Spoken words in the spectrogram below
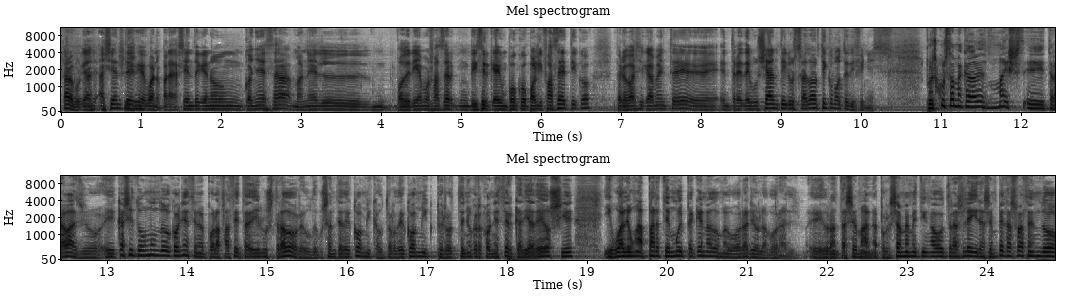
Claro, porque a, a xente sí, sí. que, bueno, para a xente que non coñeza, Manel poderíamos facer dicir que é un pouco polifacético, pero basicamente eh, entre debuxante e ilustrador, ti como te defines? Pois custame cada vez máis eh, traballo. Eh, casi todo o mundo coñéceme pola faceta de ilustrador, eu debuxante de cómic, autor de cómic, pero teño que recoñecer que a día de hoxe igual é unha parte moi pequena do meu horario laboral eh, durante a semana, porque xa me metín a outras leiras, empezas facendo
